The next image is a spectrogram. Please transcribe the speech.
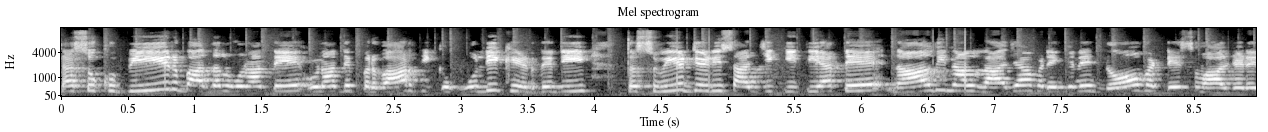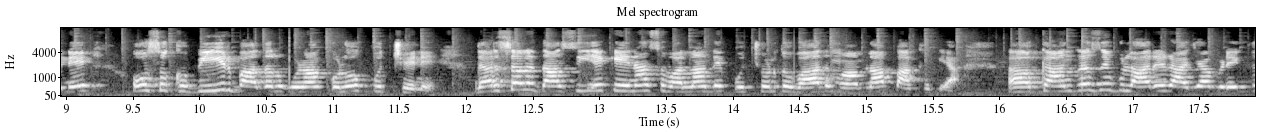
ਤਾਂ ਸੁਖਬੀਰ ਬਾਦਲ ਹੋਣਾ ਤੇ ਉਹਨਾਂ ਦੇ ਪਰਿਵਾਰ ਦੀ ਇੱਕ ਹੋਲੀ ਖੇਡਦੇ ਦੀ ਤਸਵੀਰ ਜਿਹੜੀ ਸਾਂਝੀ ਕੀਤੀ ਹੈ ਤੇ ਨਾਲ ਦੀ ਨਾਲ ਰਾਜਾ ਵੜਿੰਗ ਨੇ ਨੌ ਵੱਡੇ ਸਵਾਲ ਜਿਹੜੇ ਨੇ ਉਹ ਸੁਖਬੀਰ ਬਾਦਲ ਹੋਣਾ ਕੋਲੋਂ ਪੁੱਛੇ ਨੇ। ਦਰਅਸਲ ਦੱਸੀਏ ਕਿ ਇਹਨਾਂ ਸਵਾਲਾਂ ਦੇ ਪੁੱਛਣ ਤੋਂ ਬਾਅਦ ਮਾਮਲਾ ਪੱਕ ਗਿਆ। ਅਹ ਕਾਂਗਰਸ ਦੇ ਬੁਲਾਰੇ ਰਾਜਾ ਵੜਿੰਗ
